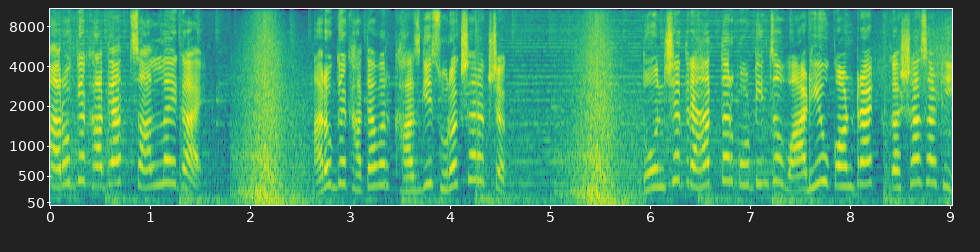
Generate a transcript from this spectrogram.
आरोग्य खात्यात चाललंय काय? आरोग्य खात्यावर खासगी सुरक्षा रक्षक. दोनशे त्र्याहत्तर कोटींचं वाढीव कॉन्ट्रॅक्ट कशासाठी?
